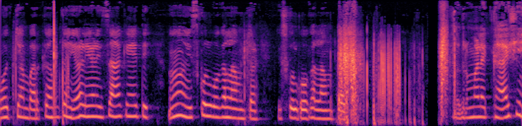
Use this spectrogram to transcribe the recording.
ಓದ್ಕೊಂಬರ್ಕ ಅಂತ ಹೇಳಿ ಹೇಳಿ ಸಾಕೈತಿ ಹ್ಞೂ ಇಸ್ಕೂಲ್ಗೆ ಹೋಗಲ್ಲ ಅಂತಾಳೆ ಇಸ್ಕೂಲ್ಗೆ ಹೋಗಲ್ಲ ಅಂತಾಳೆ ಅದ್ರ ಮಳೆ ಕಾಶಿ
